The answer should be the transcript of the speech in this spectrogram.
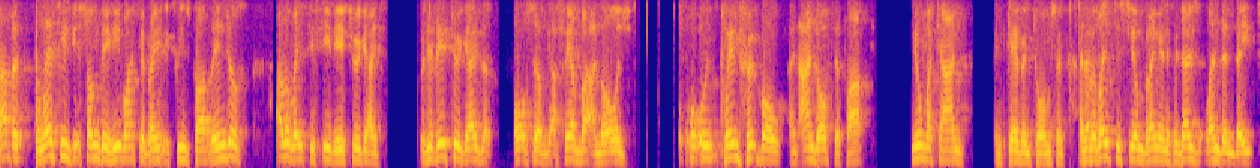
That, but unless he's got somebody he wants to bring to Queens Park Rangers, I would like to see these two guys. Because they two guys that obviously have got a fair bit of knowledge o- o- playing football and, and off the park. Neil McCann and Kevin Thompson. And I would like to see him bringing, if he does, Lyndon Dykes.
